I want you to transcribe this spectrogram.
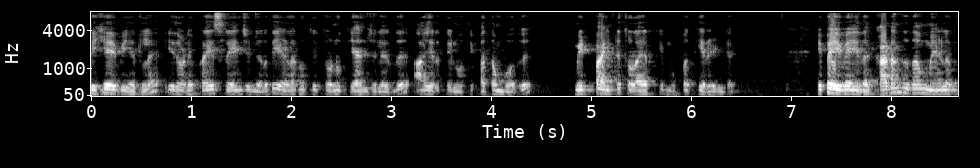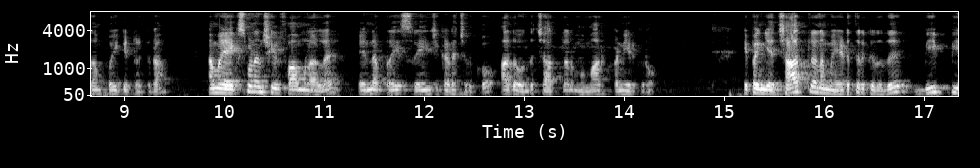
பிஹேவியரில் இதோடைய ப்ரைஸ் ரேஞ்சுங்கிறது எழுநூத்தி தொண்ணூற்றி அஞ்சுலேருந்து ஆயிரத்தி நூற்றி பத்தொம்போது மிட் பாயிண்ட் தொள்ளாயிரத்தி முப்பத்தி ரெண்டு. இப்போ இவன் இதை கடந்து தான் மேலே தான் போய்கிட்டு இருக்கிறான். நம்ம எக்ஸ்பனன்ஷியல் ஃபார்முலாவில் என்ன ப்ரைஸ் ரேஞ்ச் கிடச்சிருக்கோ அதை வந்து சார்ட்டில் நம்ம மார்க் பண்ணியிருக்கிறோம். இப்போ இங்கே சார்ட்டில் நம்ம எடுத்திருக்கிறது பிபி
